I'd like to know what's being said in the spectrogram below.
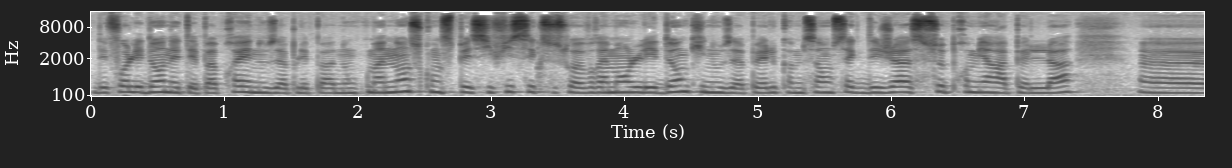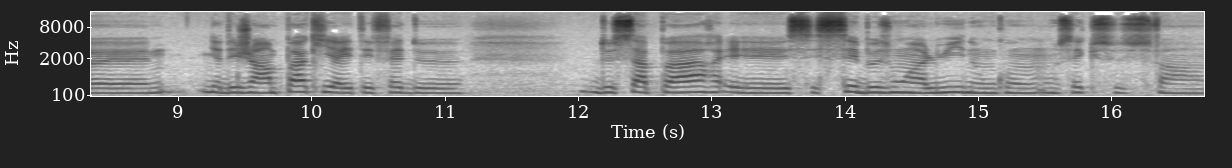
Des fois, l'aidant n'était pas prêt et nous appelait pas. Donc maintenant, ce qu'on spécifie, c'est que ce soit vraiment l'aidant qui nous appelle. Comme ça, on sait que déjà, ce premier appel-là, il y a déjà un pas qui a été fait de de sa part et c'est ses besoins à lui. Donc on, sait que, enfin,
